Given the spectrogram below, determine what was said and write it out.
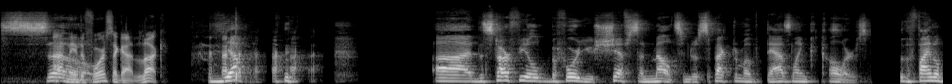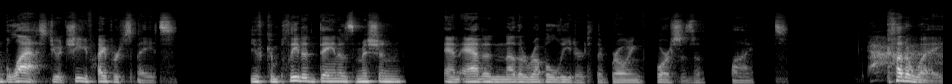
So I don't need the force. I got luck. Yep. Uh, the starfield before you shifts and melts into a spectrum of dazzling colors. With a final blast, you achieve hyperspace. You've completed Dana's mission and added another rebel leader to the growing forces of the Alliance. Cutaway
